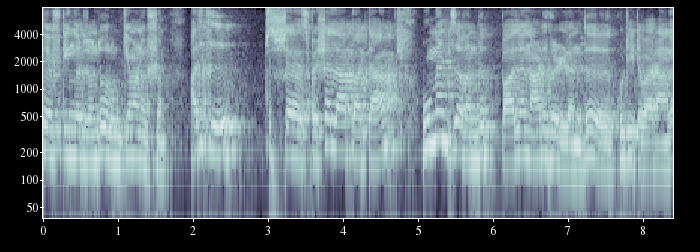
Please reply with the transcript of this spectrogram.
சேஃப்டிங்கிறது வந்து ஒரு முக்கியமான விஷயம். அதுக்கு ஸ்பெஷலாக பார்த்தா உமன்ஸை வந்து பல நாடுகள்லேருந்து கூட்டிகிட்டு வராங்க.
